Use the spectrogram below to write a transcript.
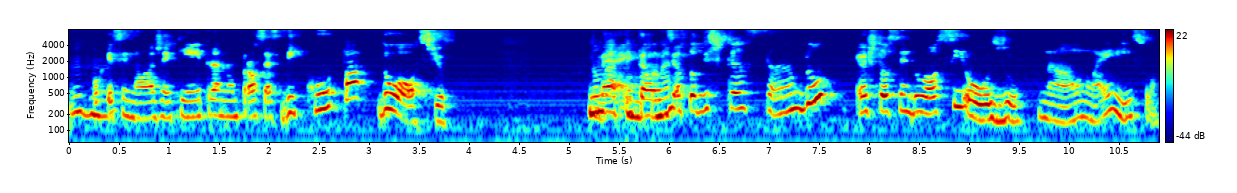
Uhum. Porque senão a gente entra num processo de culpa do ócio. Não né? dá tempo, então, né? se eu estou descansando, eu estou sendo ocioso. Não, não é isso.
